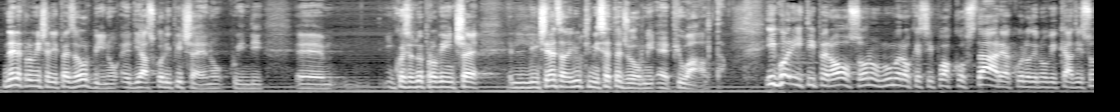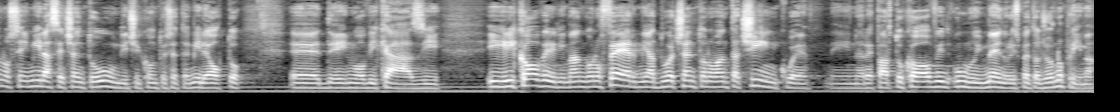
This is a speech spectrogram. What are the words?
nelle province di Pesaro Urbino e di Ascoli Piceno, quindi eh, in queste due province l'incidenza negli ultimi sette giorni è più alta. I guariti però sono un numero che si può accostare a quello dei nuovi casi, sono 6.611 contro i 7.008 eh, dei nuovi casi. I ricoveri rimangono fermi a 295 in reparto Covid, uno in meno rispetto al giorno prima,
